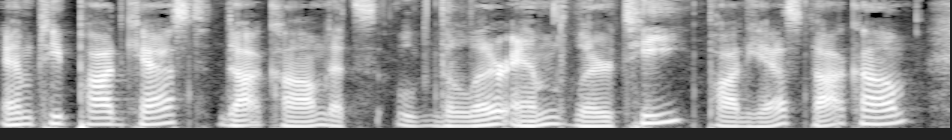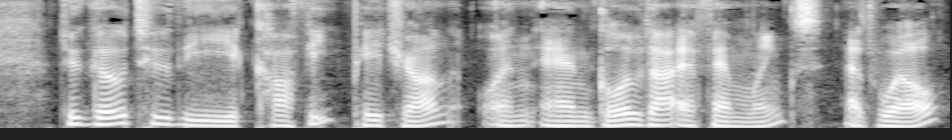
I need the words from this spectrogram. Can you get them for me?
mtpodcast.com. That's the letter M, the letter T, podcast.com to go to the Ko-fi, Patreon, and, and glow.fm links as well.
